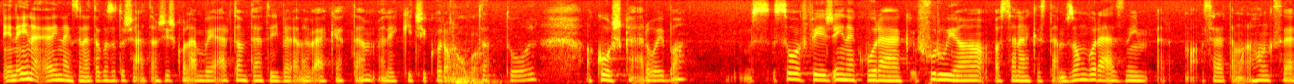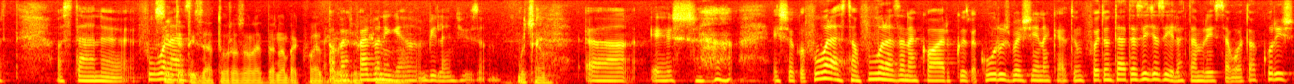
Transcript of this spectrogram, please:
Én éne- énekzenetagozatos általános iskolába jártam, tehát így belenevelkedtem elég kicsi koromtól a Kóskárolyba. Sz- Szolfés, énekórák, furúja, aztán elkezdtem zongorázni, szerettem volna hangszert, aztán ö, fuvolázni. Szintetizátorozol ebben a A backwartban. backwartban egyébként. igen, billentyűzöm. Bocsánat. Uh, és, és akkor fuvoláztam, fuvola-zenekar, közben kórusba is énekeltünk folyton, tehát ez így az életem része volt akkor is.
